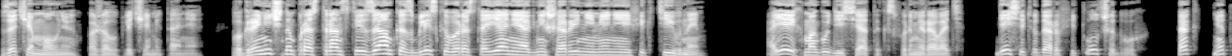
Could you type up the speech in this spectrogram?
«Зачем молнию?» – пожала плечами Таня. «В ограниченном пространстве замка с близкого расстояния огнешары не менее эффективны. А я их могу десяток сформировать. Десять ударов ведь лучше двух. Так, нет?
